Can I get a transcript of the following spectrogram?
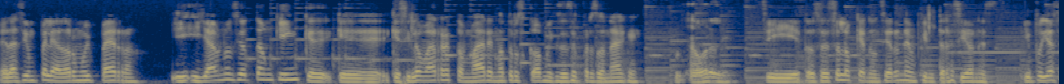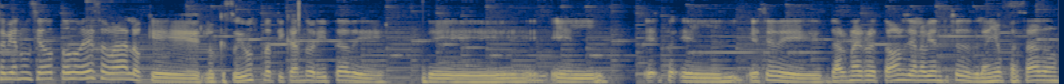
Era así un peleador muy perro. Y, ya anunció Tom King que, que, que, sí lo va a retomar en otros cómics ese personaje. Órale. Sí, entonces eso es lo que anunciaron en filtraciones. Y pues ya se había anunciado todo eso, va, lo que, lo que estuvimos platicando ahorita de, de el eh, el, ese de Dark Knight Returns ya lo habían dicho desde el año pasado.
